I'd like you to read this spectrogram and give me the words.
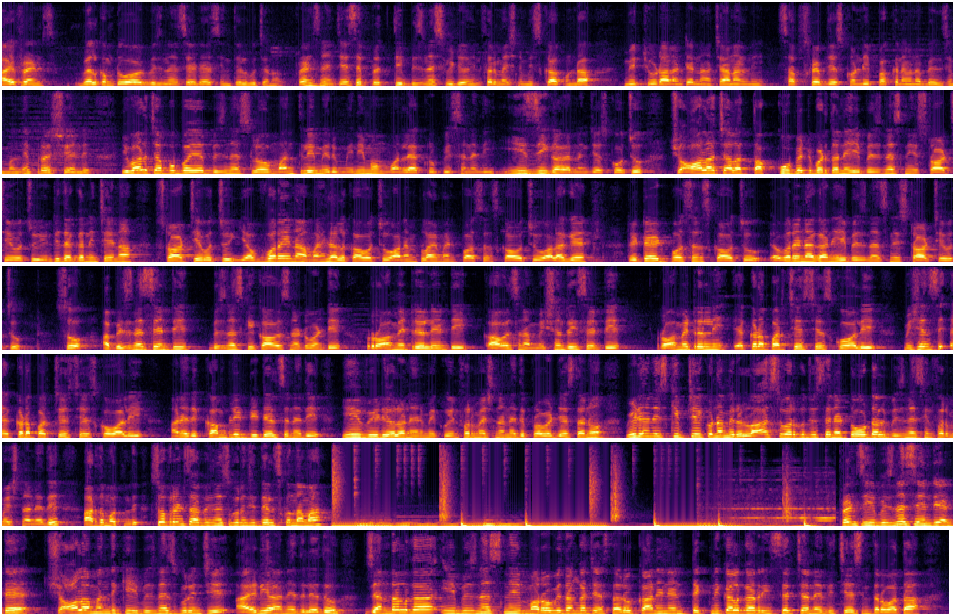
Hi friends welcome to our business ideas in Telugu channel friends నేను చేసే ప్రతి business video information miss కాకుండా మీరు చూడాలంటే నా ఛానల్ని సబ్స్క్రైబ్ చేసుకోండి పక్కనే ఉన్న బెల్ సింబల్ని ప్రెస్ చేయండి. ఇవాళ చెప్పబోయే బిజినెస్లో మంత్లీ మీరు మినిమం వన్ ల్యాక్ రూపీస్ అనేది ఈజీగా ఎర్నింగ్ చేసుకోవచ్చు. చాలా చాలా తక్కువ పెట్టుబడితోనే ఈ బిజినెస్ని స్టార్ట్ చేయవచ్చు. ఇంటి దగ్గర నుంచి అయినా స్టార్ట్ చేయవచ్చు. ఎవరైనా మహిళలు కావచ్చు అన్ఎంప్లాయ్మెంట్ పర్సన్స్ కావచ్చు అలాగే రిటైర్డ్ పర్సన్స్ కావచ్చు ఎవరైనా కానీ ఈ బిజినెస్ని స్టార్ట్ చేయవచ్చు. సో ఆ బిజినెస్ ఏంటి? బిజినెస్కి కావాల్సినటువంటి రా మెటీరియల్ ఏంటి? కావాల్సిన మిషనరీస్ ఏంటి? రా మెటీరియల్ని ఎక్కడ పర్చేస్ చేసుకోవాలి? మిషన్స్ ఎక్కడ పర్చేస్ చేసుకోవాలి? అనేది కంప్లీట్ డీటెయిల్స్ అనేది ఈ వీడియోలో నేను మీకు ఇన్ఫర్మేషన్ అనేది ప్రొవైడ్ చేస్తాను. వీడియోని స్కిప్ చేయకుండా మీరు లాస్ట్ వరకు చూస్తేనే టోటల్ బిజినెస్ ఇన్ఫర్మేషన్ అనేది అర్థమవుతుంది. సో ఫ్రెండ్స్ ఆ బిజినెస్ గురించి తెలుసుకుందామా? ఫ్రెండ్స్ ఈ బిజినెస్ ఏంటి అంటే చాలా మందికి ఈ బిజినెస్ గురించి ఐడియా అనేది లేదు. జనరల్గా ఈ బిజినెస్ని మరో విధంగా చేస్తారు. కానీ నేను టెక్నికల్గా రీసెర్చ్ అనేది చేసిన తర్వాత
